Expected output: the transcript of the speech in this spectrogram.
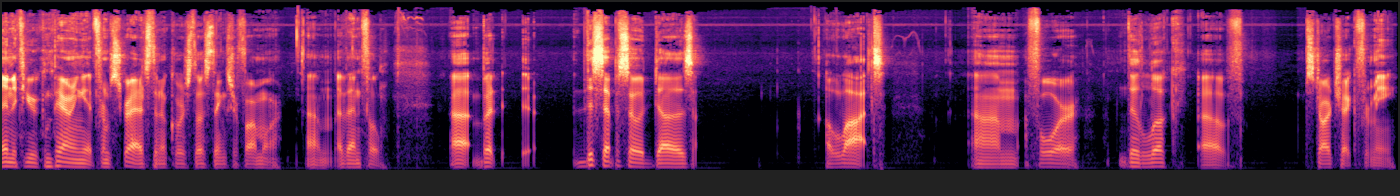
And if you're comparing it from scratch, then of course those things are far more um, eventful. Uh, but this episode does a lot um, for the look of Star Trek for me.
